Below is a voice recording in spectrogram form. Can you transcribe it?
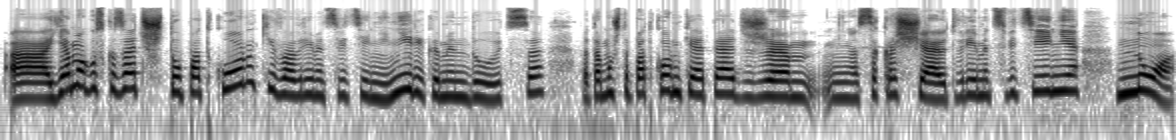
А, я могу сказать, что подкормки во время цветения не рекомендуются, потому что подкормки, опять же, сокращают время цветения, но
